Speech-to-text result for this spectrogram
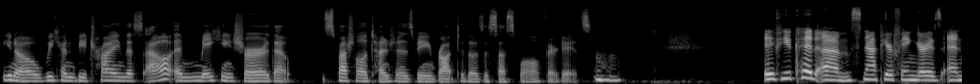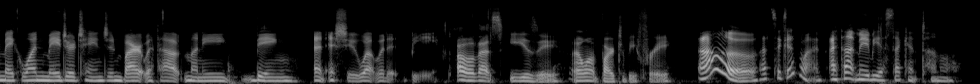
you know, we can be trying this out and making sure that special attention is being brought to those accessible fare gates. Mhm. If you could um, snap your fingers and make one major change in BART without money being an issue, what would it be? Oh, that's easy. I want BART to be free. Oh, that's a good one. I thought maybe a second tunnel.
